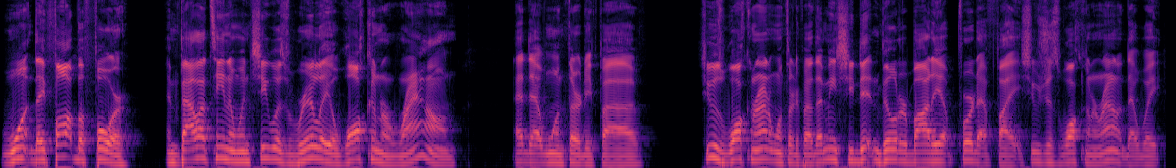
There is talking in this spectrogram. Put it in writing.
One they fought before, and Valentina when she was really walking around at that 135, she was walking around at 135. That means she didn't build her body up for that fight. She was just walking around at that weight.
